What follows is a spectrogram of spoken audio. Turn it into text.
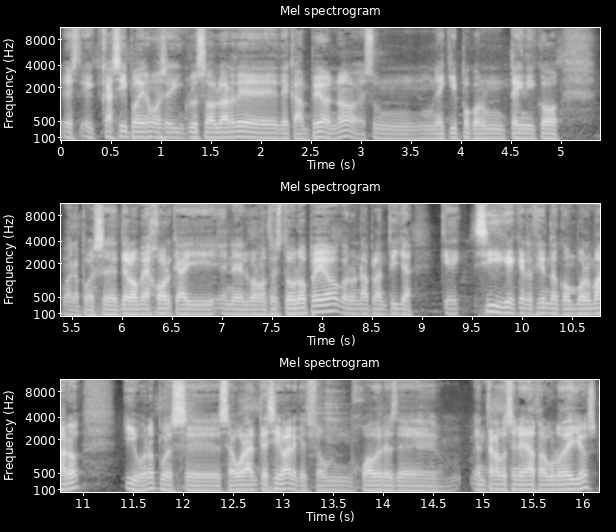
eh, casi podríamos incluso hablar de, campeón, ¿no? Es un, equipo con un técnico, bueno, pues eh, de lo mejor que hay en el baloncesto europeo, con una plantilla que sigue creciendo con Bolmaro y bueno, pues eh, seguramente sí, vale, que son jugadores de entrados en edad alguno de ellos,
